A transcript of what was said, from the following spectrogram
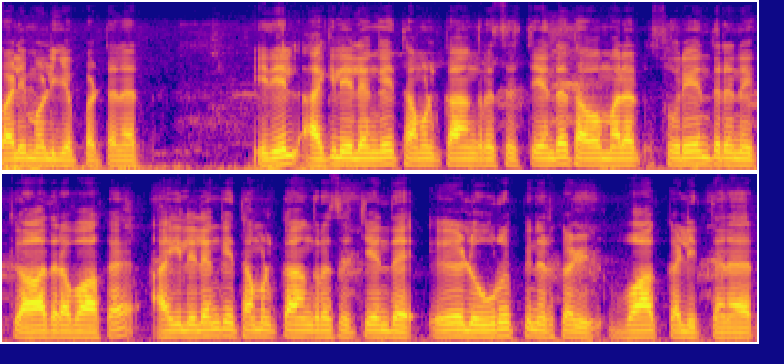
வழிமொழியப்பட்டனர். இதில் அகில இலங்கை தமிழ் காங்கிரஸைச் சேர்ந்த தவமலர் சுரேந்திரனுக்கு ஆதரவாக அகில இலங்கை தமிழ் காங்கிரஸைச் சேர்ந்த ஏழு உறுப்பினர்கள் வாக்களித்தனர்.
